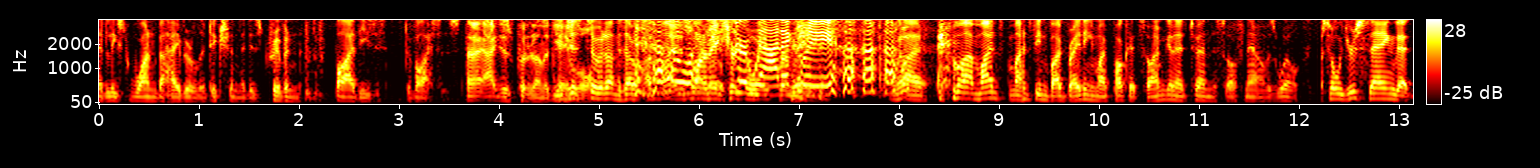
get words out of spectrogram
at least one behavioral addiction that is driven by these devices. And I, I just put it on the You table. just do it on the table. I just want to make sure it's away from me. Dramatically. my, my, mine's, mine's been vibrating in my pocket, so I'm going to turn this off now as well. So you're saying that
